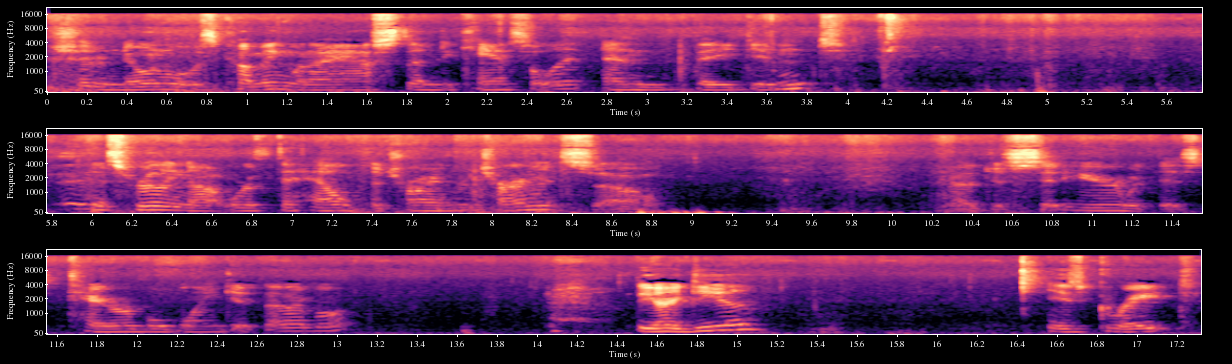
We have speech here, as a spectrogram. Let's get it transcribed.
I should have known what was coming when I asked them to cancel it, and they didn't. It's really not worth the hell to try and return it, so I gotta just sit here with this terrible blanket that I bought. The idea is great,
